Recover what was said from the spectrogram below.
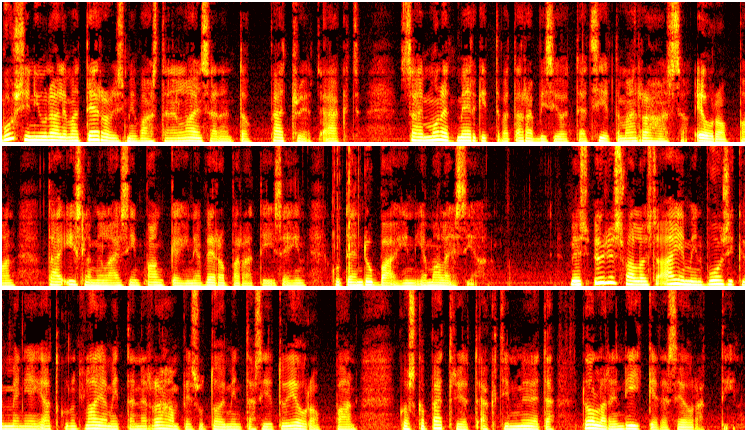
Bushin junailema terrorismin vastainen lainsäädäntö Patriot Act sai monet merkittävät arabisijoittajat siirtämään rahassa Eurooppaan tai islamilaisiin pankkeihin ja veroparatiiseihin, kuten Dubaihin ja Malesiaan. Myös Yhdysvalloissa aiemmin vuosikymmeniä jatkunut laajamittainen rahanpesutoiminta siirtyi Eurooppaan, koska Patriot Actin myötä dollarin liikkeitä seurattiin.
